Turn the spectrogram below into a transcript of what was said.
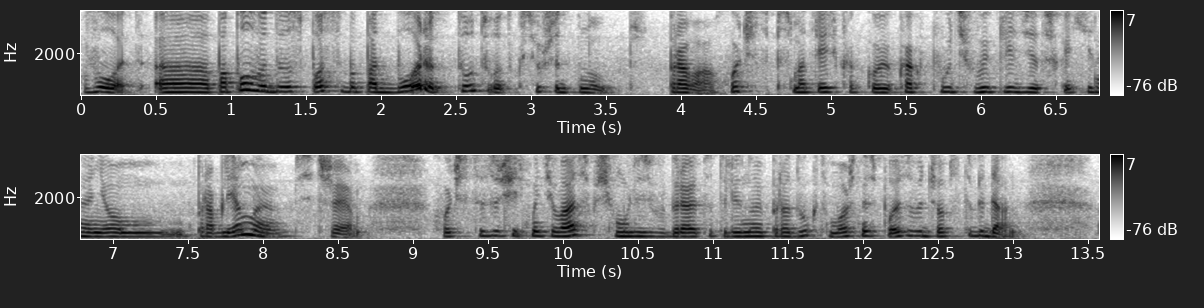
Вот. По поводу способа подбора, тут вот Ксюша, ну, права. Хочется посмотреть, какой, как путь выглядит, какие на нем проблемы с CGM. Хочется изучить мотивацию, почему люди выбирают тот или иной продукт. Можно использовать Jobs to be done.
